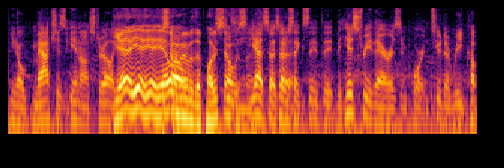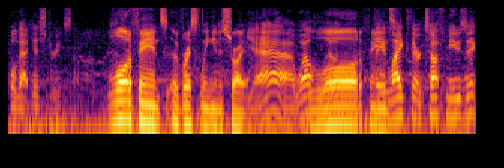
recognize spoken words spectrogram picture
you know, matches in Australia. Yeah, yeah, yeah, yeah. I remember the posters So, yeah, so, so it's yeah. like the, the history there is important too to recouple that history. So. a lot of fans of wrestling in Australia. Yeah, well, A lot of fans. They like their tough music.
